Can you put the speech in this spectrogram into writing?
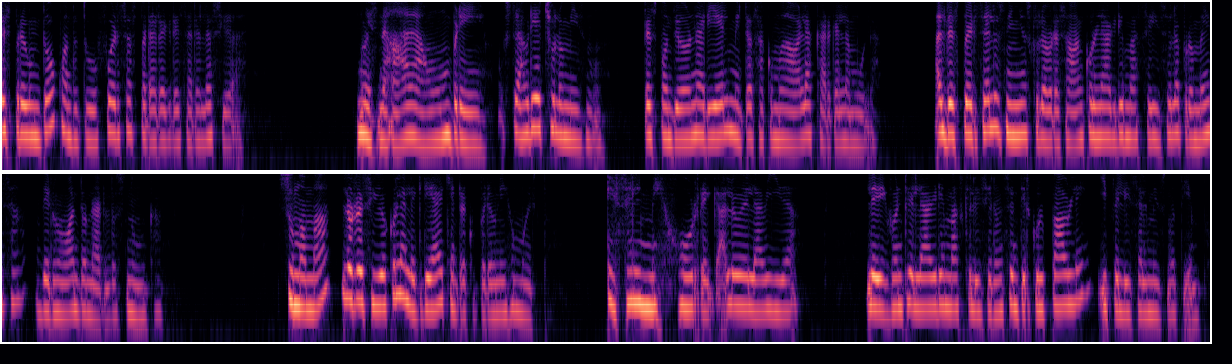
Les preguntó cuando tuvo fuerzas para regresar a la ciudad. No es nada, hombre. Usted habría hecho lo mismo, respondió don Ariel mientras acomodaba la carga en la mula. Al despedirse de los niños que lo abrazaban con lágrimas, se hizo la promesa de no abandonarlos nunca. Su mamá lo recibió con la alegría de quien recupera un hijo muerto. Es el mejor regalo de la vida, le dijo entre lágrimas que lo hicieron sentir culpable y feliz al mismo tiempo.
